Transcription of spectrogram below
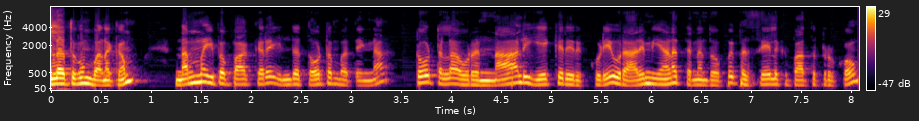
எல்லாத்துக்கும் வணக்கம். நம்ம இப்போ பார்க்குற இந்த தோட்டம் பார்த்தீங்கன்னா டோட்டலாக ஒரு நாலு ஏக்கர் இருக்கக்கூடிய ஒரு அருமையான தென்னந்தோப்பு இப்போ சேலுக்கு பார்த்துட்ருக்கோம்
